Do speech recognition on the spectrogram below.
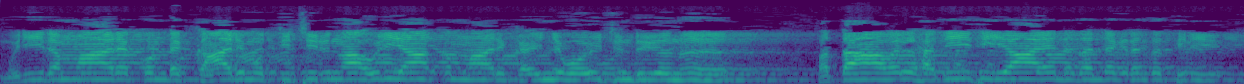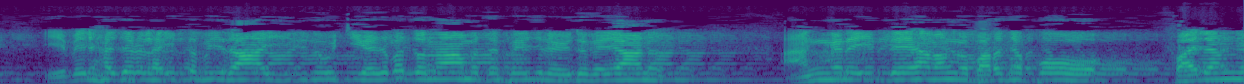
മുരീരന്മാരെ കൊണ്ട് കാലുമുത്തിച്ചിരുന്ന ഔലിയാക്കന്മാർ കഴിഞ്ഞു പോയിട്ടുണ്ട് എന്ന് പത്താവൽ ഹദീസിയ എന്ന തന്റെ ഗ്രന്ഥത്തിൽ ഇബിൻ ഹജർ ഹൈത്തമിത ഇരുന്നൂറ്റി എഴുപത്തി ഒന്നാമത്തെ പേജിൽ എഴുതുകയാണ്. അങ്ങനെ ഇദ്ദേഹം അങ്ങ് പറഞ്ഞപ്പോ ഫലം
